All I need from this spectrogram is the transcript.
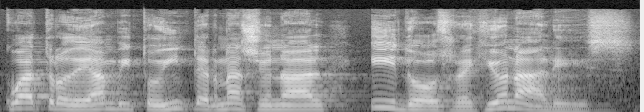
4 de ámbito internacional y 2 regionales.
